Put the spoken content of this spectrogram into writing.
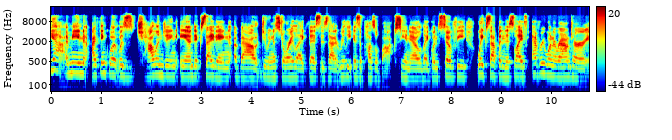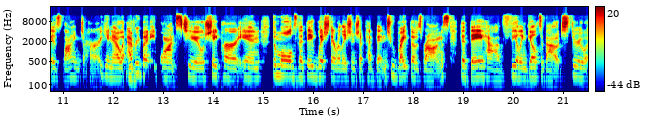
Yeah, I mean, I think what was challenging and exciting about doing a story like this is that it really is a puzzle box. You know, like when Sophie wakes up in this life, everyone around her is lying to her. You know, mm-hmm. everybody wants to shape her in the molds that they wish their relationship had been, to right those wrongs that they have feeling guilt about through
